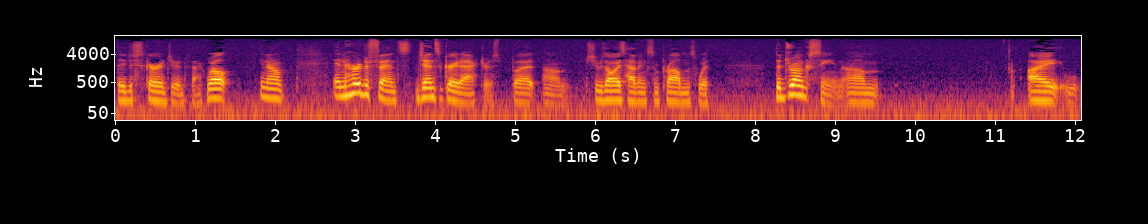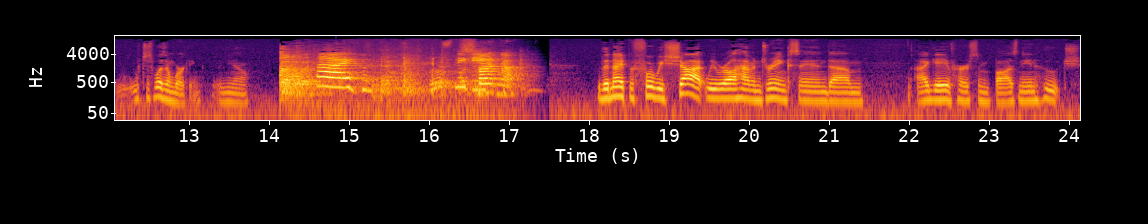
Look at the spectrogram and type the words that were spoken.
they discourage you. In fact, well, you know, in her defense, Jen's a great actress, but um, she was always having some problems with the drunk scene. Um, I w- just wasn't working. You know, Hi. Sneaky. the night before we shot, we were all having drinks, and um, I gave her some Bosnian hooch,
